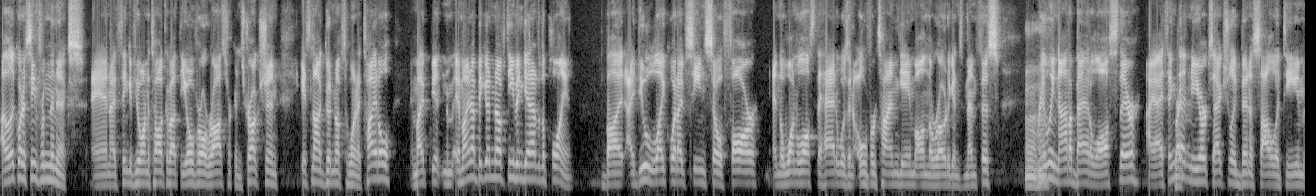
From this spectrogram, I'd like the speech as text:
I like what I've seen from the Knicks. And I think if you want to talk about the overall roster construction, it's not good enough to win a title. It might be it might not be good enough to even get out of the play But I do like what I've seen so far. And the one loss they had was an overtime game on the road against Memphis. Mm-hmm. Really not a bad loss there. I, I think right. that New York's actually been a solid team.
